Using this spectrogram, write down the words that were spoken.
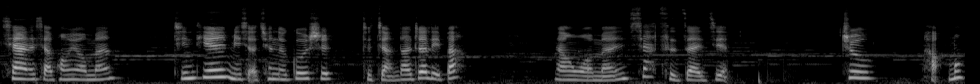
亲爱的小朋友们，今天米小圈的故事就讲到这里吧，让我们下次再见。祝好梦。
